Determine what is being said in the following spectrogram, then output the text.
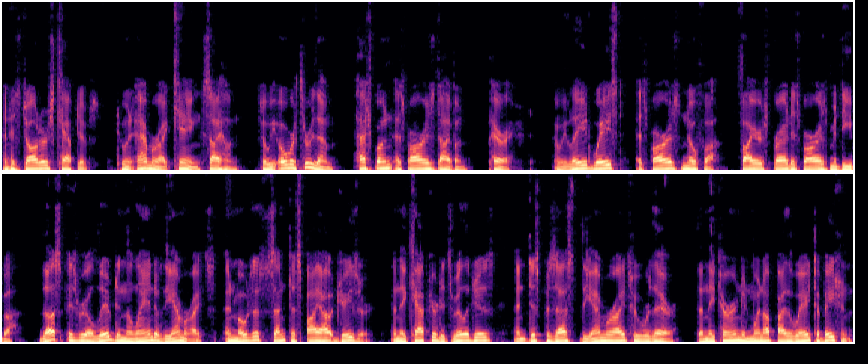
and his daughters captives, to an Amorite king, Sihon. So we overthrew them, Heshbon as far as Dibon, perished. And we laid waste as far as Nophah, fire spread as far as Medeba. Thus Israel lived in the land of the Amorites, and Moses sent to spy out Jazer, and they captured its villages, and dispossessed the Amorites who were there. Then they turned and went up by the way to Bashan,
